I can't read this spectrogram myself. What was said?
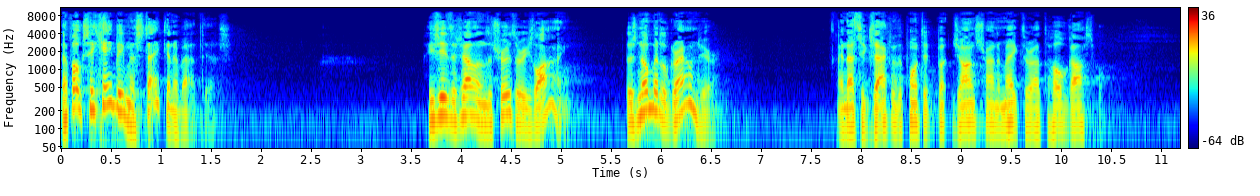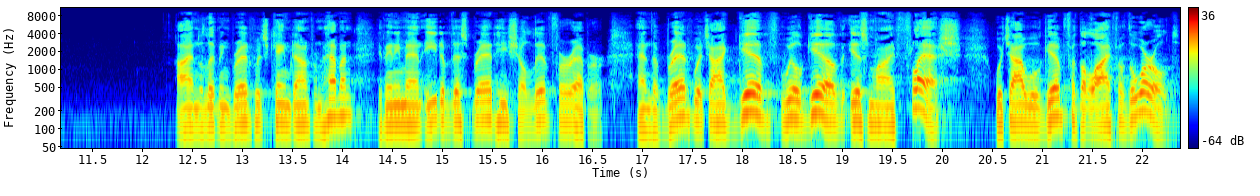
Now folks, he can't be mistaken about this. He's either telling the truth or he's lying. There's no middle ground here. And that's exactly the point that John's trying to make throughout the whole gospel. I am the living bread which came down from heaven. If any man eat of this bread, he shall live forever. And the bread which I give, will give, is my flesh, which I will give for the life of the world.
